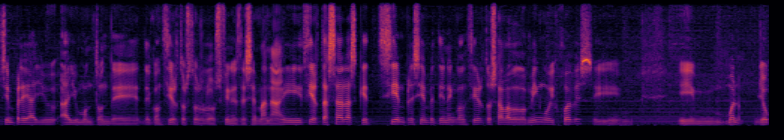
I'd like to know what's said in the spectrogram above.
Siempre hay, hay un montón de, de conciertos todos los fines de semana. Hay ciertas salas que siempre, siempre tienen conciertos sábado, domingo y jueves. Y, y, bueno, yo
